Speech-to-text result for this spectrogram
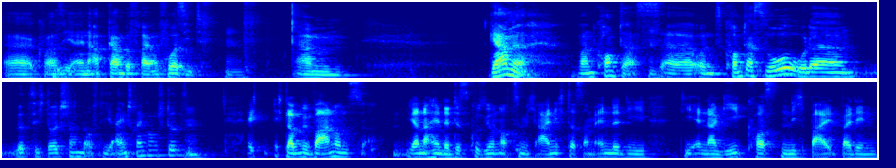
äh, quasi eine Abgabenbefreiung vorsieht. Mhm. Ähm, gerne. Wann kommt das? Mhm. Äh, und kommt das so oder wird sich Deutschland auf die Einschränkung stürzen? Mhm. Ich, ich glaube, wir waren uns ja nachher in der Diskussion auch ziemlich einig, dass am Ende die, die Energiekosten nicht bei, bei den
